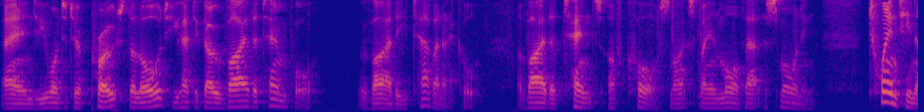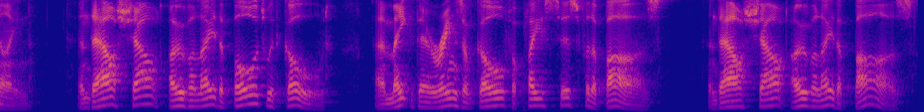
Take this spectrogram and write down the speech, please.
And if you wanted to approach the Lord, you had to go via the temple, via the tabernacle, via the tent, of course. And I'll explain more of that this morning. 29. And thou shalt overlay the boards with gold, and make their rings of gold for places for the bars. And thou shalt overlay the bars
